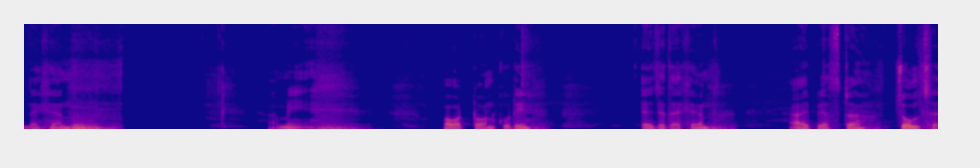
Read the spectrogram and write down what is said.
দেখেন, আমি পাওয়ারটা অন করি। এই যে দেখেন আইপিএসটা চলছে।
